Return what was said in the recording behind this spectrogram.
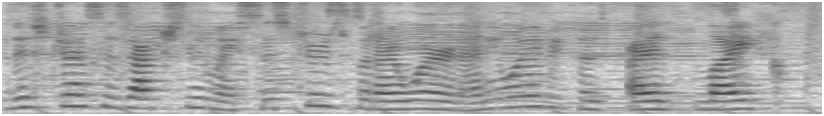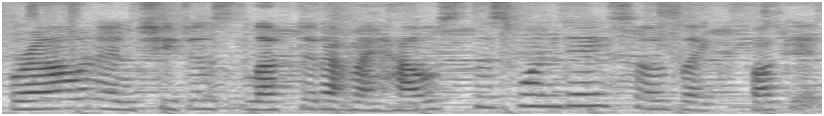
This dress is actually my sister's, but I wear it anyway because I like brown and she just left it at my house this one day so I was like fuck it.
